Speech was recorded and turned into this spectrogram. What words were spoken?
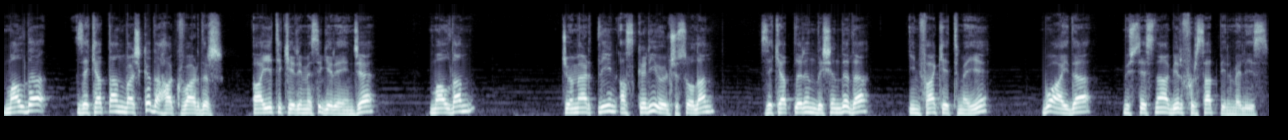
Malda zekattan başka da hak vardır. Ayeti kerimesi gereğince maldan cömertliğin asgari ölçüsü olan zekatların dışında da infak etmeyi bu ayda müstesna bir fırsat bilmeliyiz.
